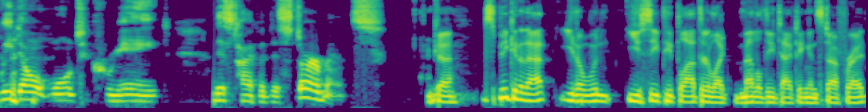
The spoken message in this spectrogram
we don't want to create this type of disturbance. Okay. Speaking of that, you know, when you see people out there like metal detecting and stuff, right?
